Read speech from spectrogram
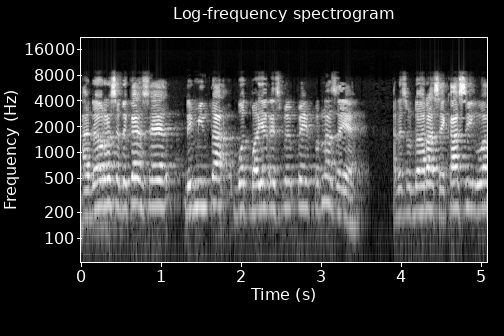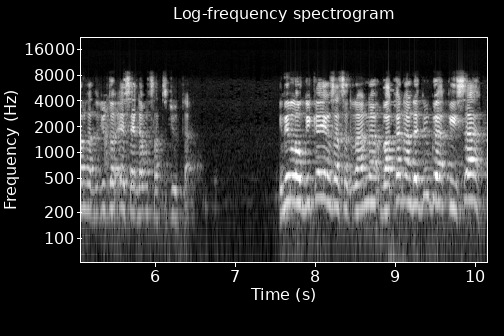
Ada orang sedekah saya diminta buat bayar SPP pernah saya? Ada saudara saya kasih uang 1 juta eh saya dapat 100 juta. Ini logika yang sangat sederhana. Bahkan ada juga kisah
